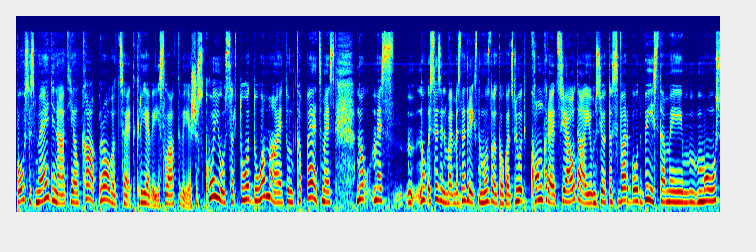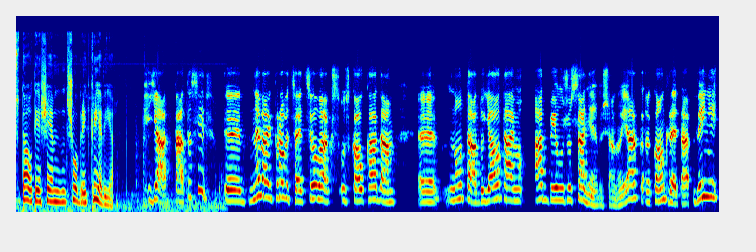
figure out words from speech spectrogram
puses mēģināt jau kā provocēt Krievijas latviešus. Ko jūs ar to domājat un kāpēc mēs, nu, mēs, nu, es nezinu, vai mēs nedrīkstam uzdot kaut kādus ļoti konkrētus jautājumus, jo tas var būt bīstami mūsu tautiešiem šobrīd Krievijā. Jā, tā tas ir. E, Nevajag provocēt cilvēkus uz kaut kādām e, nu, tādu jautājumu atbilžu saņemšanu. K- konkrētā viņi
